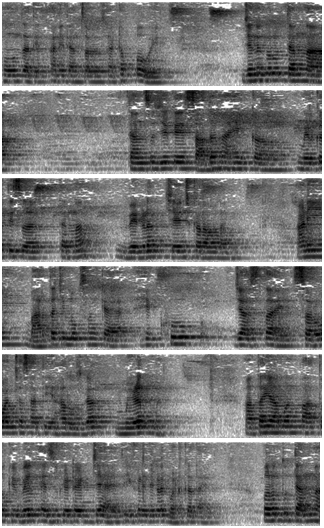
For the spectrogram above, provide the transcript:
होऊन जातील आणि त्यांचा व्यवसाय ठप्प होईल. जेणेकरून त्यांना त्यांचं जे काही साधन आहे मिळकतीचं त्यांना वेगळं चेंज करावं लागेल. आणि भारताची लोकसंख्या हे खूप जास्त आहे. सर्वांच्यासाठी हा रोजगार मिळत नाही. आताही आपण पाहतो की वेल एज्युकेटेड जे आहेत इकडे तिकडे भटकत आहेत. परंतु त्यांना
